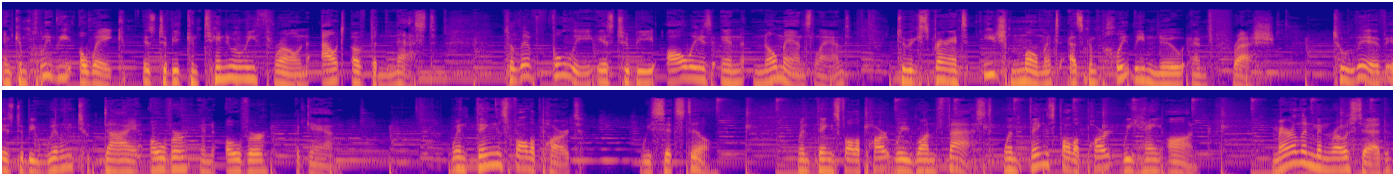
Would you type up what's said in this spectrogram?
and completely awake is to be continually thrown out of the nest. To live fully is to be always in no man's land, to experience each moment as completely new and fresh. To live is to be willing to die over and over again. When things fall apart, we sit still. When things fall apart, we run fast. When things fall apart, we hang on. Marilyn Monroe said,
